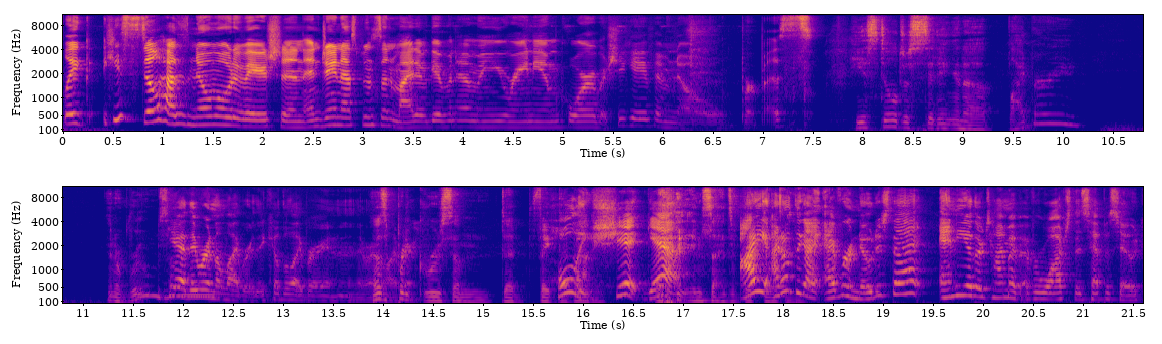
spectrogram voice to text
Like, he still has no motivation, and Jane Espenson might have given him a uranium core, but she gave him no purpose. He is still just sitting in a library, in a room. Yeah, they were in somewhere? a library. They killed the librarian and then they were That was in a a pretty library. gruesome dead fake. Holy body. shit, yeah. Insides of I, I don't think I ever noticed that any other time I've ever watched this episode.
